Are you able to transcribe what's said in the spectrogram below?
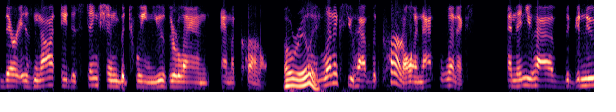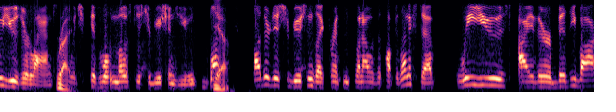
there is not a distinction between userland and the kernel. Oh, really? In Linux, you have the kernel, and that's Linux, and then you have the GNU userland, Right. which is what most distributions use. But Yeah. other distributions, like for instance, when I was at Puppy Linux Dev, we used either BusyBox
